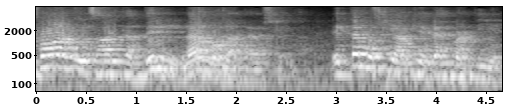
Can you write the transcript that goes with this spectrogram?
فوراً انسان کا دل نرم ہو جاتا ہے اس کے اندر۔ ایک دم اس کی آنکھیں بہ پڑتی ہیں۔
